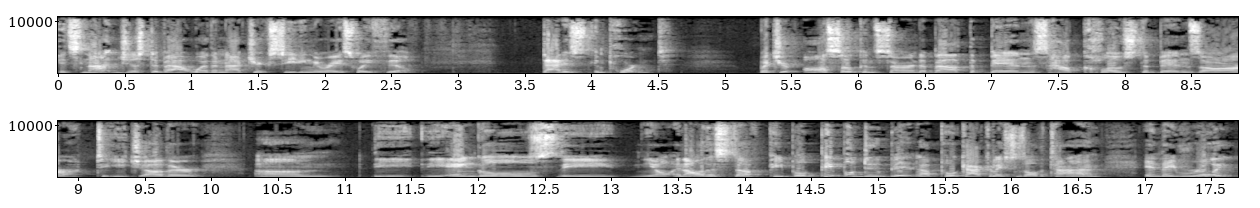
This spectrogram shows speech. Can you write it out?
It's not just about whether or not you're exceeding the raceway fill. That is important but you're also concerned about the bends, how close the bends are to each other, um, the the angles, the you know, and all this stuff. People people do bit uh, pull calculations all the time, and they really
